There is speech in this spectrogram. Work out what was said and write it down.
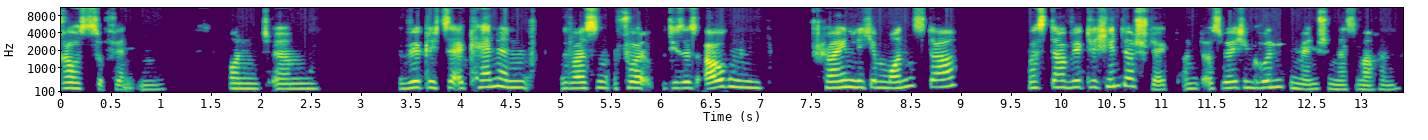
rauszufinden. Und ähm, wirklich zu erkennen, was vor dieses augenscheinliche Monster, was da wirklich hintersteckt und aus welchen Gründen Menschen das machen.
